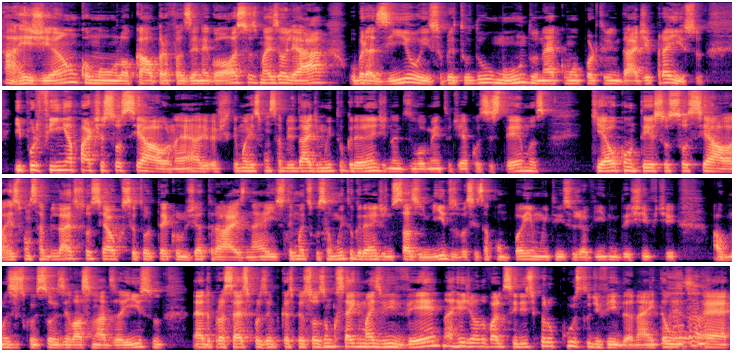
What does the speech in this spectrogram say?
a região como um local para fazer negócios, mas olhar o Brasil e, sobretudo, o mundo né, como oportunidade para isso. E, por fim, a parte social. Né? Acho que tem uma responsabilidade muito grande no desenvolvimento de ecossistemas que é o contexto social, a responsabilidade social que o setor tecnologia traz, né? Isso tem uma discussão muito grande nos Estados Unidos, vocês acompanham muito isso, eu já vi no The Shift algumas discussões relacionadas a isso, né? Do processo, por exemplo, que as pessoas não conseguem mais viver na região do Vale do Silício pelo custo de vida, né? Então, é,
